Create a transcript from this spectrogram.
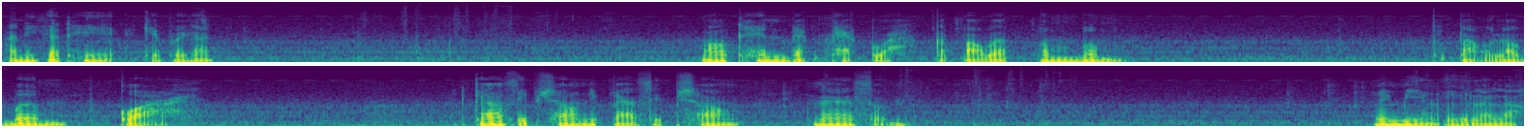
อันนี้ก็เท่เก็บไว้กัน Mountain Backpack ว่ะ กระเป๋าแบบเบิ่มๆกระเป๋าเราเบิ่มกว่า 90 ช่องนี่ 80 ช่อง น่าสน ไม่มีอย่างอื่นแล้วหรอ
